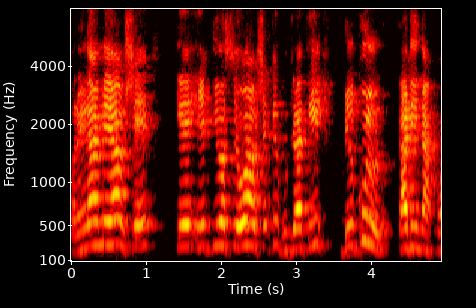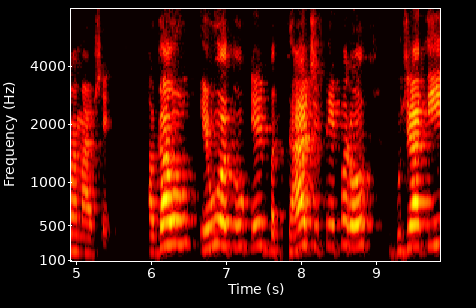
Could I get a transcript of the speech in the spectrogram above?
પરિણામ આવશે કે એક દિવસ એવો આવશે કે ગુજરાતી બિલકુલ કાઢી નાખવામાં આવશે. અગાઉ એવું હતું કે બધા જ પેપરો ગુજરાતી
